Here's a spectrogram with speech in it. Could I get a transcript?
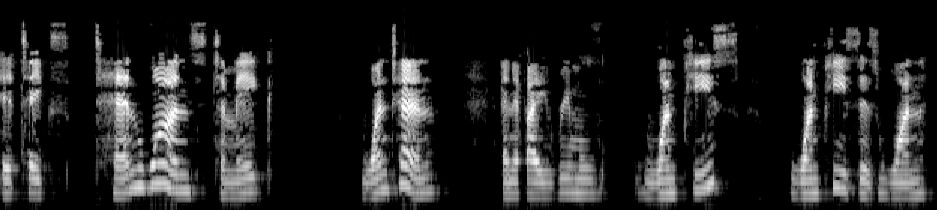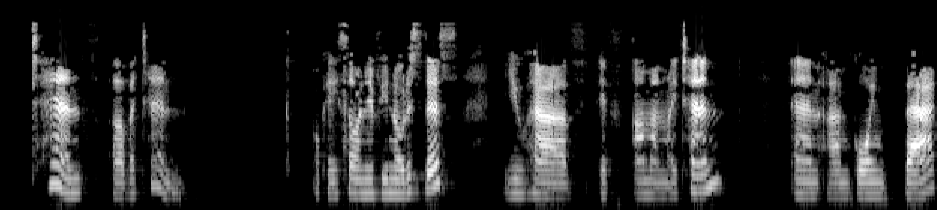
it takes 10 ones to make 110 and if I remove one piece, one piece is 1 tenth of a 10. Okay, so and if you notice this, you have, if I'm on my 10 and I'm going back,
